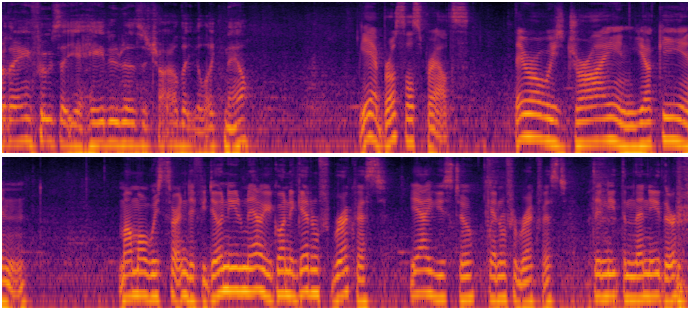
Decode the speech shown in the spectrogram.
Were there any foods that you hated as a child that you like now? yeah, Brussels sprouts. They were always dry and yucky, and mom always threatened if you don't eat them now, you're going to get them for breakfast. Yeah, I used to get them for breakfast. Didn't eat them then either.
